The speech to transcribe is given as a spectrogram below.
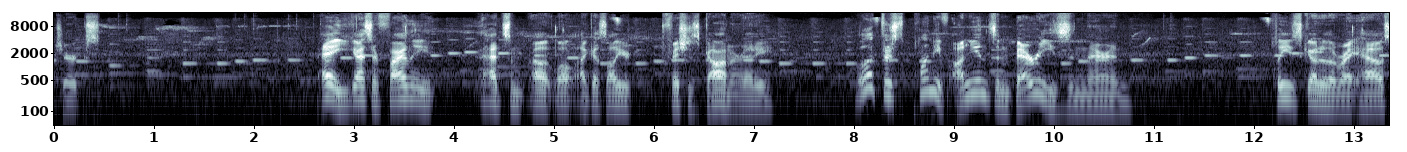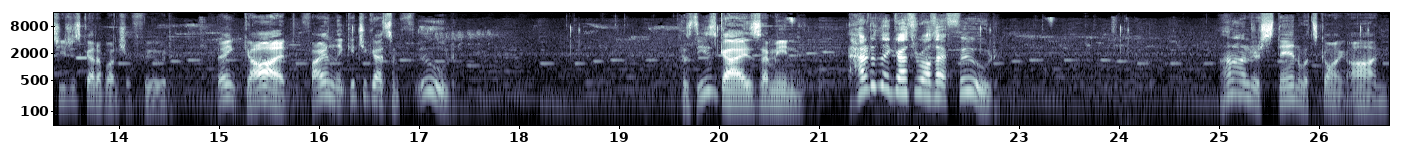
Jerks. Hey, you guys are finally had some... Oh, well, I guess all your fish is gone already. Well, look, there's plenty of onions and berries in there, and... Please go to the right house. You just got a bunch of food. Thank God. Finally, get you guys some food. Because these guys, I mean, how did they go through all that food? I don't understand what's going on.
